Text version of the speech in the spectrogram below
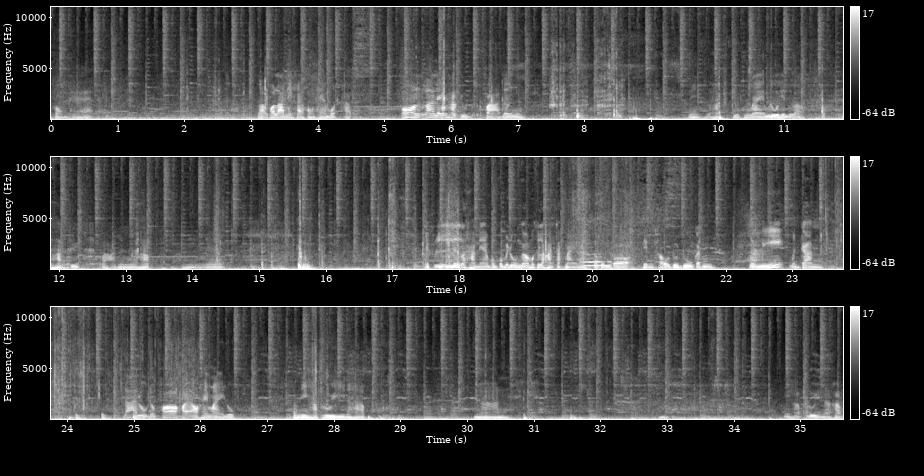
กล่องแท้แล้วพราะร้านนี้ขายของแท้หมดครับ อ๋อร้าเลงหักอยู่ฝาหนึ่งนี่รหัสอยู่ข้างในไม่รู้เห็นหรือเปล่ารหัสอยู่ฝาหนึ่งนะครับนี่เรื่องรหัสเนี้ยผมก็ไม่รู้เหมือนกันว่ามันคือรหัสจากไหนนะแต่ผมก็เห็นเขาดูดูๆกันตรงนี้เหมือนกัน ได้ลูกเดี๋ยวพ่อค่อยเอาให้ใหม่ลูกนี่ครับลุยนะครับ งาน นี่ครับลุยนะครับ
